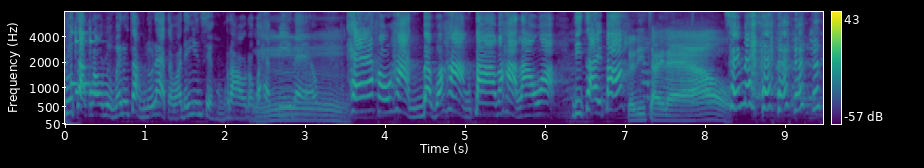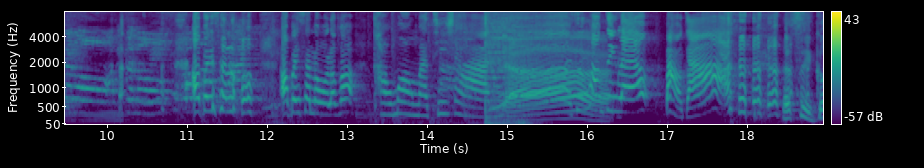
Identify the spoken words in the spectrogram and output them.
รู้จักเราหรือไม่รู้จักไม่รู้แหละแต่ว่าได้ยินเสียงของเราเราก็แฮปปี้แล้ว อืมแค่เขาหันแบบว่าห่างตามาหาเราอะดีใจปะก็ดีใจแล้ว ใช่ไหม เอาไปสโลว์เอาไปสโลว์แล้วก็เขามองมาที่ฉันอ่าซึ่งความจริงแล้ว เปล่าจ้า แล้วสื่อก็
